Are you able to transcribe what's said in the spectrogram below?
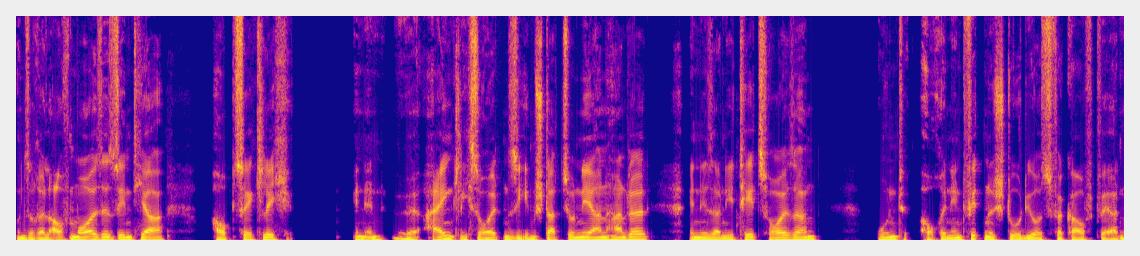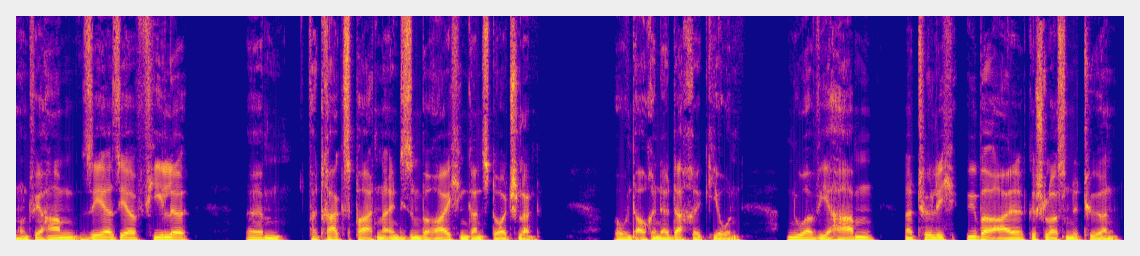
unsere Laufmäuse sind ja hauptsächlich in den, äh, eigentlich sollten sie im stationären Handel, in den Sanitätshäusern und auch in den Fitnessstudios verkauft werden. Und wir haben sehr, sehr viele ähm, Vertragspartner in diesem Bereich in ganz Deutschland und auch in der Dachregion. Nur wir haben natürlich überall geschlossene Türen.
